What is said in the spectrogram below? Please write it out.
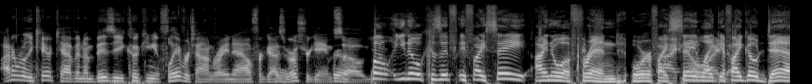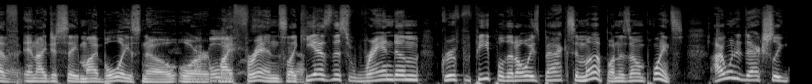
I don't really care, Kevin. I'm busy cooking at Flavortown right now for Guys Grocery Games. So, yeah. Well, you know, because if, if I say I know a friend, or if I, I say know, like I if. I go dev and I just say my boys know or My my, friends, like he has this random group of people that always backs him up on his own points. I wanted to actually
